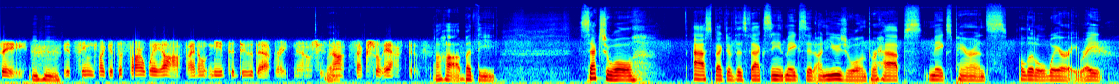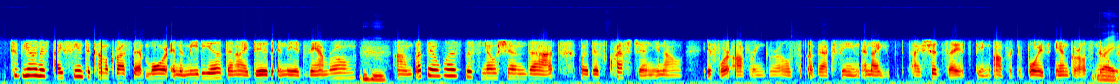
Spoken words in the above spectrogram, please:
see. Mhm. It seems like it's a far way off. I don't need to do that right now. She's Right. not sexually active. Aha. But the sexual aspect of this vaccine makes it unusual and perhaps makes parents a little wary, right? To be honest, I seem to come across that more in the media than I did in the exam room. Um, but there was this notion that, or this question, you know, if we're offering girls a vaccine, and I, I should say it's being offered to boys and girls now. Right.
